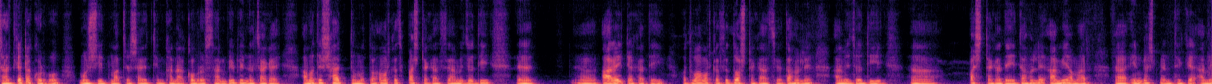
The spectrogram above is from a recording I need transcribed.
সাদগাটা করব, মসজিদ মাদ্রাসা এতিমখানা কবরস্থান, বিভিন্ন জায়গায়, আমাদের সাধ্য মতো আমার কাছে পাঁচ টাকা আছে। আমি যদি আড়াই টাকা দেই অথবা আমার কাছে দশ টাকা আছে, তাহলে আমি যদি পাঁচ টাকা দেই, তাহলে আমি আমার ইনভেস্টমেন্ট থেকে আমি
